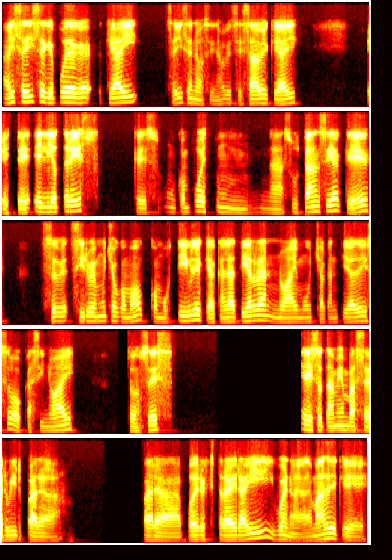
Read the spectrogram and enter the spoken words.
ahí se dice que puede que hay se dice no, sino que se sabe que hay este, helio 3, que es un compuesto, una sustancia que sirve mucho como combustible, que acá en la Tierra no hay mucha cantidad de eso, o casi no hay. Entonces, eso también va a servir para, para poder extraer ahí. Y bueno, además de que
